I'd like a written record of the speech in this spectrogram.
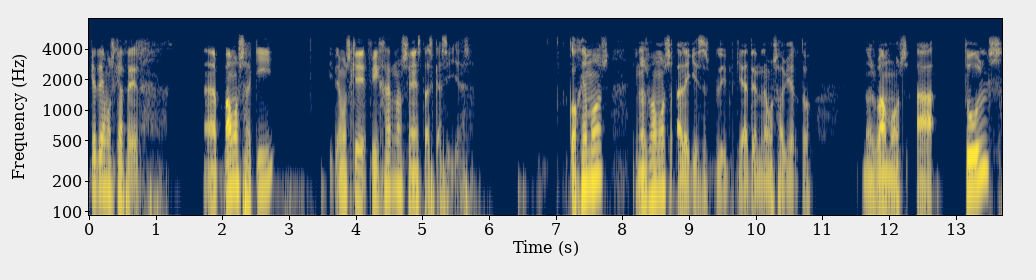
¿Qué tenemos que hacer? Uh, vamos aquí y tenemos que fijarnos en estas casillas. Cogemos y nos vamos al XSplit, que ya tendremos abierto. Nos vamos a Tools,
